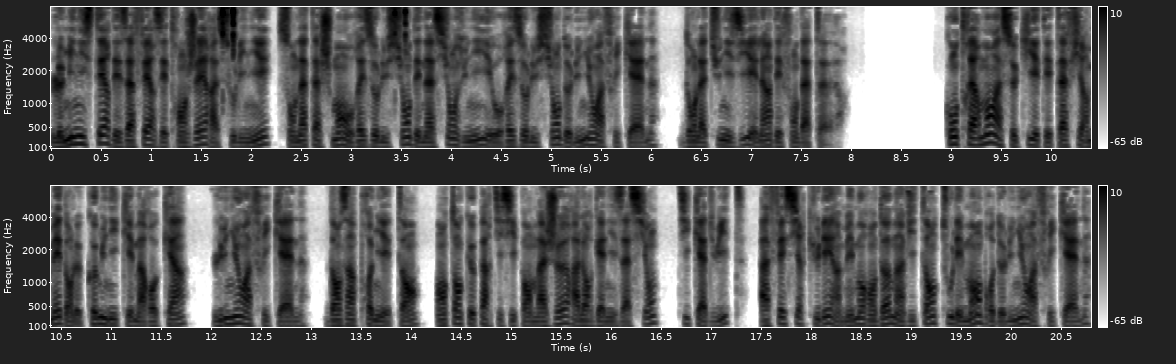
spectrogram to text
Le ministère des Affaires étrangères a souligné son attachement aux résolutions des Nations Unies et aux résolutions de l'Union africaine, dont la Tunisie est l'un des fondateurs. Contrairement à ce qui était affirmé dans le communiqué marocain, l'Union africaine, dans un premier temps, en tant que participant majeur à l'organisation, TICAD 8, a fait circuler un mémorandum invitant tous les membres de l'Union africaine,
